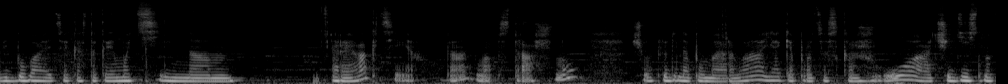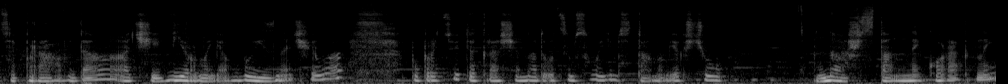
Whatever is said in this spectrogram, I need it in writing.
відбувається якась така емоційна реакція, так, вам страшно, що от людина померла, як я про це скажу, а чи дійсно це правда, а чи вірно я визначила, попрацюйте краще над оцим своїм станом. Якщо наш стан некоректний,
